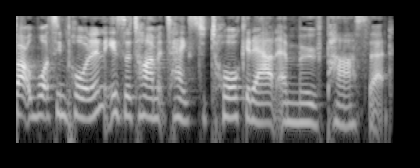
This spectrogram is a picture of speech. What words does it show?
But what's important is the time it takes to talk it out and move past that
